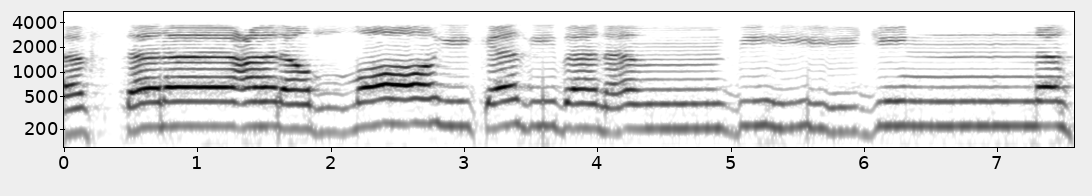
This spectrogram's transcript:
أَفْتَرَى عَلَى اللَّهِ كَذِبًا بِهِ جِنَّةٌ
